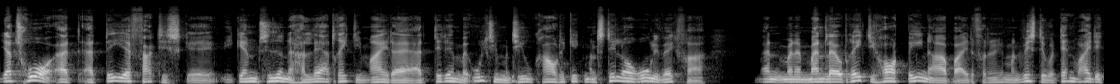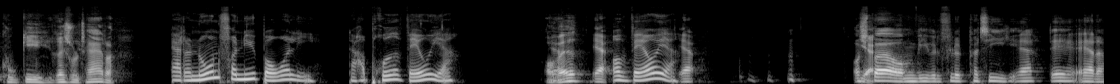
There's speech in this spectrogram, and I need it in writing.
Jeg tror, at, at DF faktisk øh, igennem tiderne har lært rigtig meget af, at det der med ultimative krav, det gik man stille og roligt væk fra. Man, man, man lavede rigtig hårdt benarbejde, for man vidste, det var den vej, det kunne give resultater. Er der nogen fra Nye Borgerlige, der har prøvet at væve jer? Og ja. hvad? Ja. Og væve jer? Ja. Og Ja. spørge, om vi vil flytte parti. Ja, det er der.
